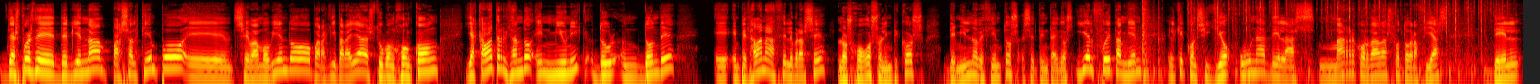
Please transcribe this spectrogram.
Después de, Vietnam pasa el tiempo, eh, se va moviendo para aquí y para allá, estuvo en Hong Kong y acaba aterrizando en Múnich, donde eh, empezaban a celebrarse los Juegos Olímpicos de 1972. Y él fue también el que consiguió una de las más recordadas fotografías del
